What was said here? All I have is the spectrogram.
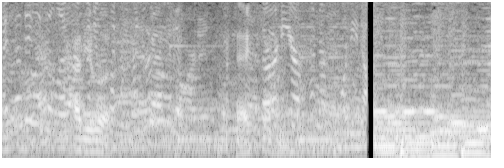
they said it was a little How do you bit, it was look? like 130 Excellent. or 120 dollars.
